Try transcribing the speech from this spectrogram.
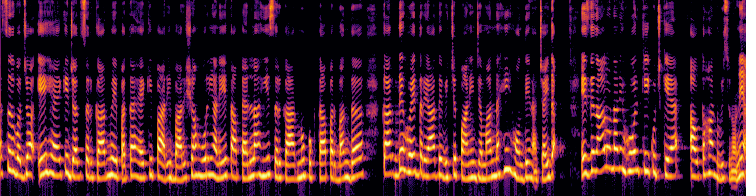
ਅਸਲ ਵਜ੍ਹਾ ਇਹ ਹੈ ਕਿ ਜਦ ਸਰਕਾਰ ਨੂੰ ਇਹ ਪਤਾ ਹੈ ਕਿ ਭਾਰੀ ਬਾਰਿਸ਼ਾਂ ਹੋ ਰਹੀਆਂ ਨੇ, ਤਾਂ ਪਹਿਲਾਂ ਹੀ ਸਰਕਾਰ ਨੂੰ ਪੁਖਤਾ ਪ੍ਰਬੰਧ ਕਰਦੇ ਹੋਏ ਦਰਿਆ ਦੇ ਵਿੱਚ ਪਾਣੀ ਜਮ੍ਹਾਂ ਨਹੀਂ ਹੋਣ ਦੇਣਾ ਚਾਹੀਦਾ। ਇਸ ਦੇ ਨਾਲ ਉਹਨਾਂ ਨੇ ਹੋਰ ਕੀ ਕੁਝ ਕਿਹਾ? ਆਓ ਤੁਹਾਨੂੰ ਵੀ ਸੁਣਾਉਂਦੇ ਹਾਂ।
